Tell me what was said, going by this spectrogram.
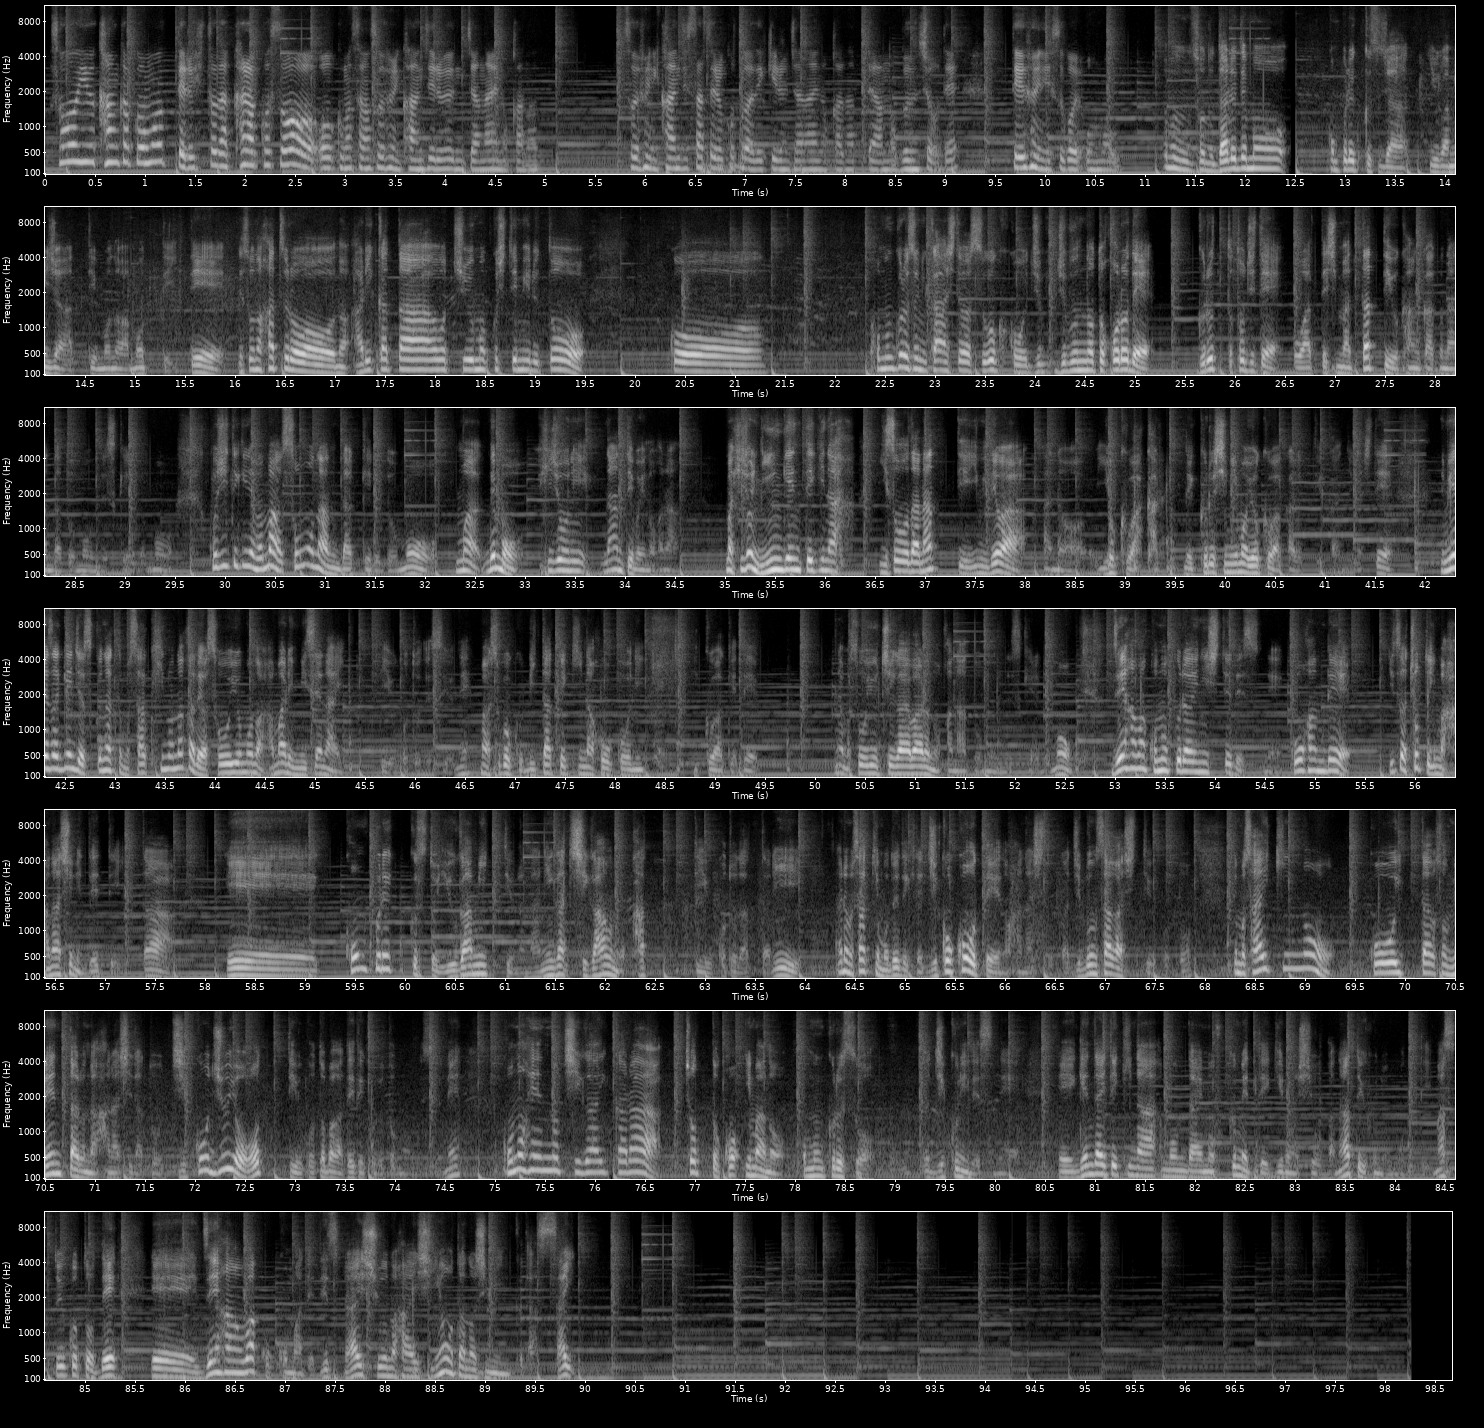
そういう感覚を持ってる人だからこそ大熊さんはそういうふうに感じるんじゃないのかなそういうふうに感じさせることができるんじゃないのかなってあの文章でっていうふうにすごい思う。多分その誰でもコンプレックスじゃ歪みじゃっていうものは持っていてでその発露のあり方を注目してみるとこうホムンクロスに関してはすごくこう自分のところでぐるっと閉じて終わってしまったっていう感覚なんだと思うんですけれども個人的にはまあそうなんだけれどもまあでも非常に何て言えばいいのかな、まあ、非常に人間的な理想だなっていう意味ではあのよくわかるで苦しみもよくわかるっていう感じがして宮崎賢治は少なくとも作品の中ではそういうものはあまり見せないっていうことですよね。まあ、すごく利他的な方向に行くわけで、なんかそういう違いはあるのかなと思うも、前半はこのくらいにしてですね、後半で、実はちょっと今話に出ていた、えー、コンプレックスと歪みっていうのは何が違うのかっていうことだったり、あでもさっきも出てきた自己肯定の話とか自分探しっていうこと。でも最近のこういったそのメンタルな話だと自己需要っていう言葉が出てくると思うんですよね。この辺の違いからちょっとこ今のホムンクルスを軸にですね、え、現代的な問題も含めて議論しようかなというふうに思っています。ということで、え、前半はここまでです。来週の配信をお楽しみください。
